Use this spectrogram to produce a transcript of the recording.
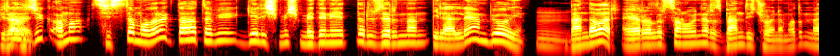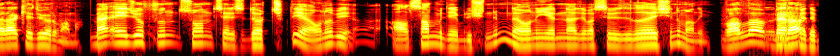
birazcık ama sistem olarak daha tabii gelişmiş medeniyetler üzerinden ilerleyen bir oyun. Hmm. Bende var. Eğer alırsan oynarız. Ben de hiç oynamadım. Merak ediyorum ama. Ben Age of'un son serisi 4 çıktı ya onu bir alsam mı diye bir düşündüm de onun yerine acaba Civilization'ı mı alayım? Valla bera-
